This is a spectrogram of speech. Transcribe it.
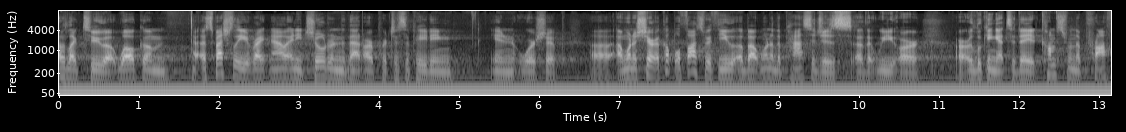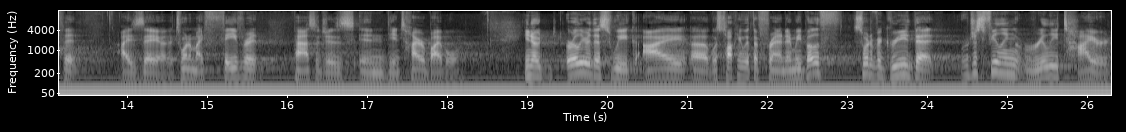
I would like to uh, welcome, especially right now, any children that are participating in worship. Uh, I want to share a couple of thoughts with you about one of the passages uh, that we are, are looking at today. It comes from the prophet Isaiah. It's one of my favorite passages in the entire Bible. You know, earlier this week, I uh, was talking with a friend, and we both sort of agreed that we're just feeling really tired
